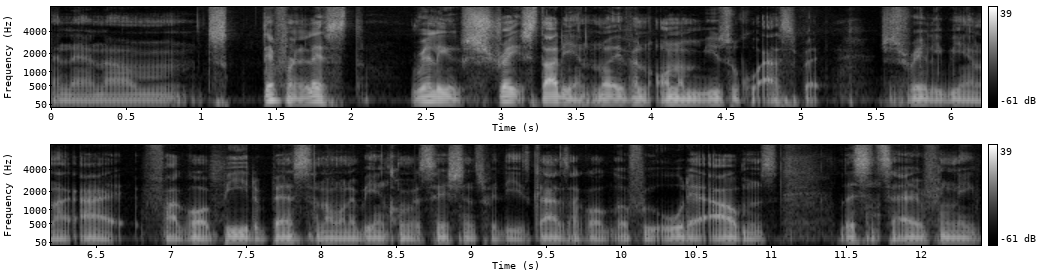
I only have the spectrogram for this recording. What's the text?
And then um just different list. Really straight studying, not even on a musical aspect. Just really being like, all right, if I gotta be the best and I wanna be in conversations with these guys, I gotta go through all their albums, listen to everything they've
